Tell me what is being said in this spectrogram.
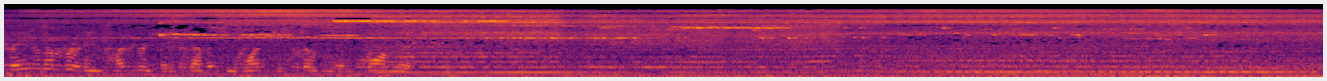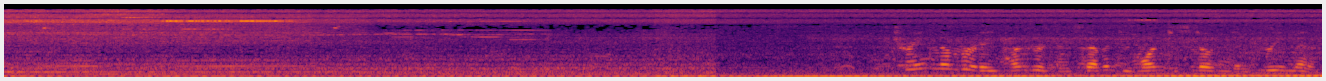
Train number 871 to Stoughton in 4 minutes. Train number 871 to Stoughton in 3 minutes.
